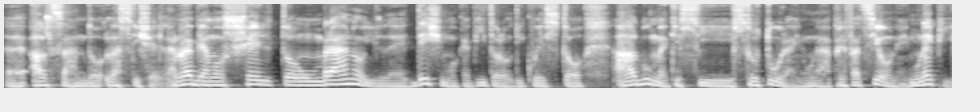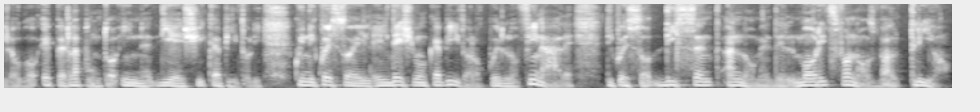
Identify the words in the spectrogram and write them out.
eh, alzando l'asticella. Noi abbiamo scelto un brano, il decimo capitolo di questo album che si struttura in una prefazione, in un epilogo e per l'appunto in dieci capitoli. Quindi questo è il decimo capitolo, quello finale di questo Dissent a nome del Moritz von Oswald Trio.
